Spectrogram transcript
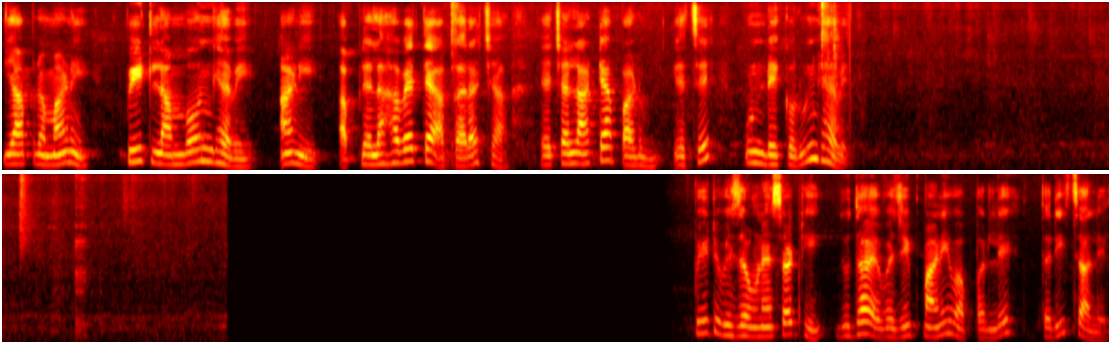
याप्रमाणे पीठ लांबवून घ्यावे आणि आपल्याला हव्या त्या आकाराच्या याच्या लाट्या पाडून याचे उंडे करून घ्यावेत. पीठ भिजवण्यासाठी दुधाऐवजी पाणी वापरले तरी चालेल.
